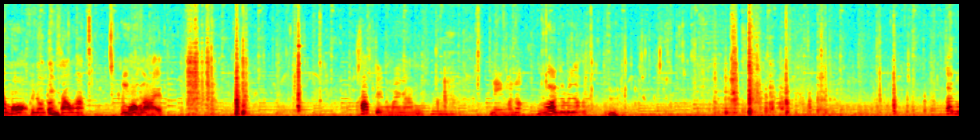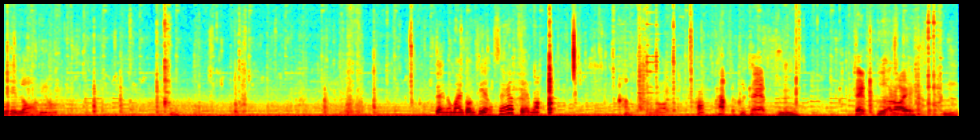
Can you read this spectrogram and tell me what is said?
น้ำหมอกพี่น้องตอนเช้าค่ะน้ำหมอกหลายคักเก่งหน่อไม้ยามนี่ แหนงมันเนาะอ่อนนะมันเนาะการมองเทนรอพี่น้องแกงหน่อไม้ตอนเที่ยงแซ่บแซ่บเนาะขักรอดคักผักก็คือแซ่บอืมแซ่บคืออร่อย อืม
